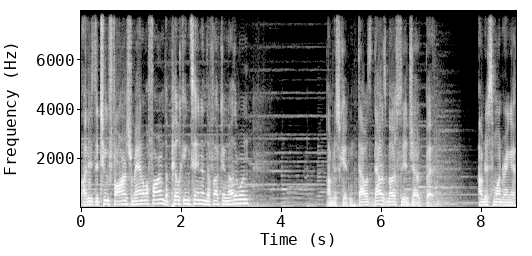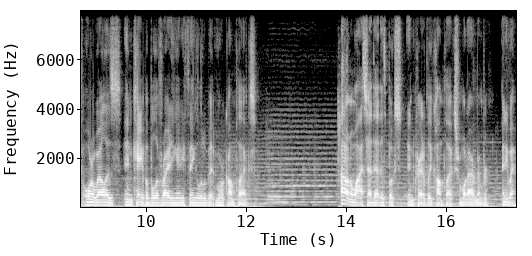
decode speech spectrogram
Are these the two farms from Animal Farm? The Pilkington and the fucking other one? I'm just kidding. That was that was mostly a joke, but I'm just wondering if Orwell is incapable of writing anything a little bit more complex. I don't know why I said that. This book's incredibly complex from what I remember. Anyway.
